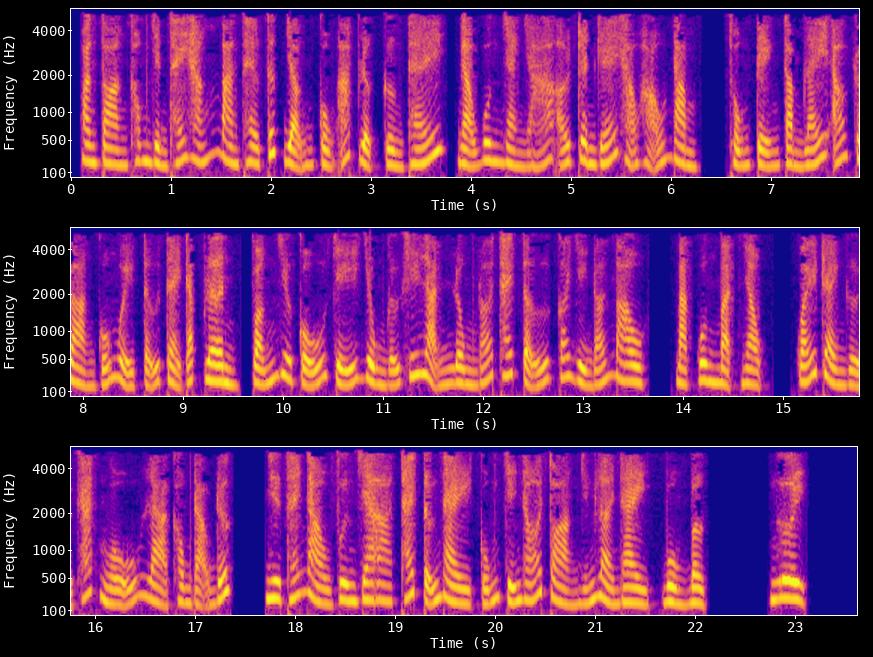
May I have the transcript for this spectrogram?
Hoàn toàn không nhìn thấy hắn mang theo tức giận cùng áp lực cường thế, ngạo quân nhàn nhã ở trên ghế hảo hảo nằm, thuận tiện cầm lấy áo choàng của ngụy tử tề đắp lên, vẫn như cũ chỉ dùng ngữ khí lạnh lùng nói thái tử có gì nói mau, mặc quân mệt nhọc, quấy rầy người khác ngủ là không đạo đức, như thế nào vương gia thái tử này cũng chỉ nói toàn những lời này, buồn bực. Ngươi,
